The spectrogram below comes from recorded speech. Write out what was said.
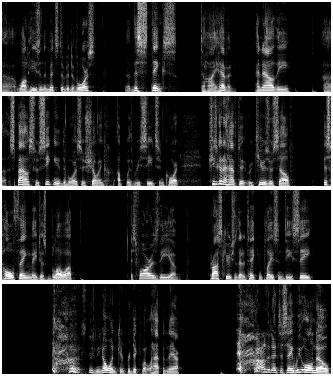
uh, while he's in the midst of a divorce, uh, this stinks to high heaven. And now the uh, spouse who's seeking a divorce is showing up with receipts in court. She's going to have to recuse herself. This whole thing may just blow up. As far as the uh, prosecutions that are taking place in D.C., excuse me, no one can predict what will happen there, other than to say we all know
